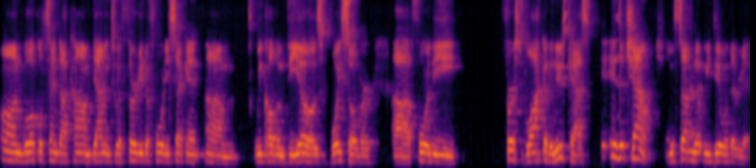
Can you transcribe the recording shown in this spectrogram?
on local10.com down into a 30 to 40 second um, we call them VOs, voiceover, uh, for the first block of the newscast is a challenge and it's something that we deal with every day.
